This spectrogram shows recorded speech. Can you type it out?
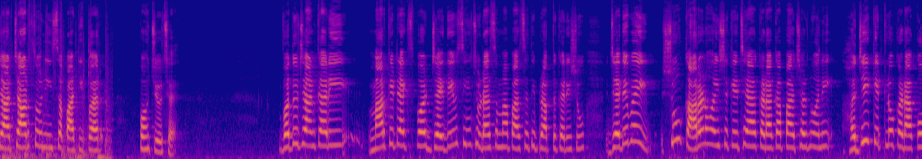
હજાર ચારસોની સપાટી પર પહોંચ્યું છે. વધુ જાણકારી માર્કેટ એક્સપર્ટ જયદેવસિંહ ચુડાસમા પાસેથી પ્રાપ્ત કરીશું. જયદેવભાઈ, શું કારણ હોઈ શકે છે આ કડાકા પાછળનું? અને હજી કેટલો કડાકો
